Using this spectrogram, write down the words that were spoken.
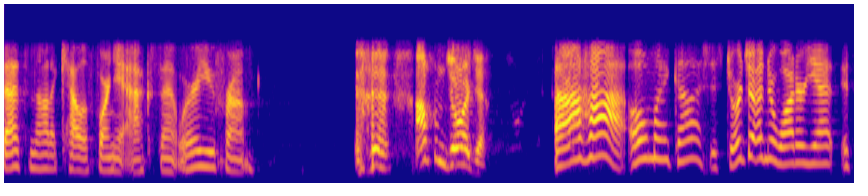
that's not a California accent. Where are you from? I'm from Georgia. Aha! Oh my gosh, is Georgia underwater yet? It's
